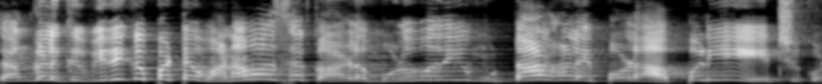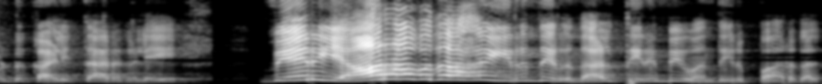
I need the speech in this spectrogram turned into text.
தங்களுக்கு விதிக்கப்பட்ட வனவாச காலம் முழுவதையும் முட்டாள்களைப் போல அப்படியே ஏற்றுக்கொண்டு கழித்தார்களே. வேறு யாராவதாக இருந்திருந்தால் திரும்பி வந்திருப்பார்கள்.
